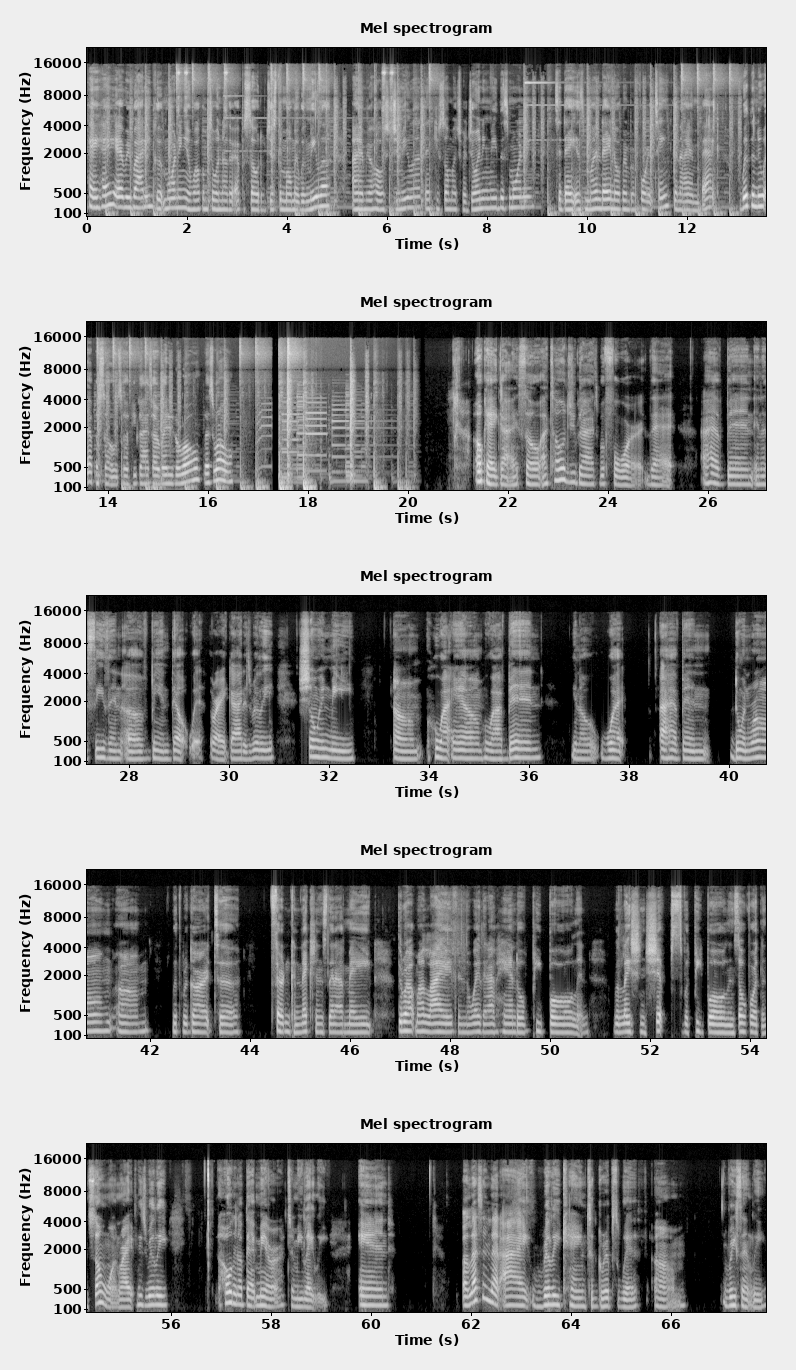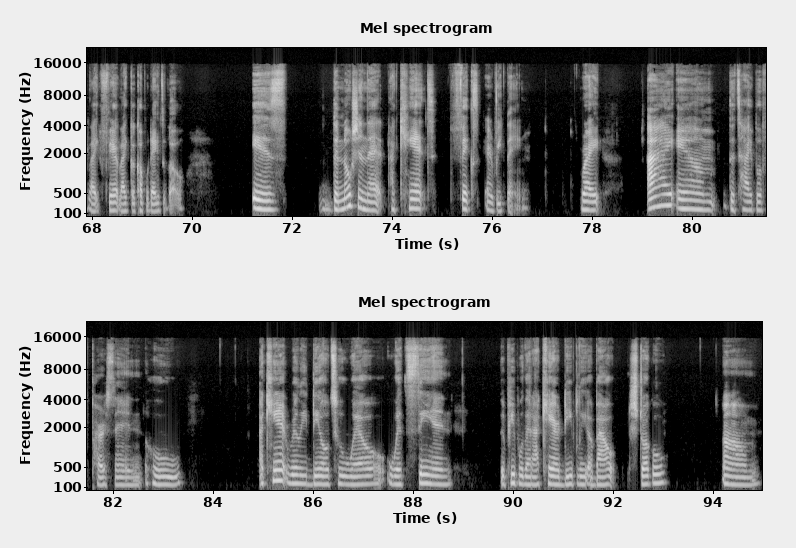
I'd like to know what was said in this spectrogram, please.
Hey, hey, everybody. Good morning and welcome to another episode of Just a Moment with Mila. I am your host, Jamila. Thank you so much for joining me this morning. Today is Monday, November 14th, and I am back with a new episode. So if you guys are ready to roll, let's roll. Okay, guys, so I told you guys before that I have been in a season of being dealt with, right? God is really showing me um who I am, who I've been, you know, what I have been doing wrong um with regard to certain connections that I've made throughout my life and the way that I've handled people and relationships with people and so forth and so on, right? He's really holding up that mirror to me lately. And a lesson that I really came to grips with um recently, like fair like a couple days ago, is the notion that I can't fix everything. Right? I am the type of person who I can't really deal too well with seeing the people that I care deeply about struggle um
